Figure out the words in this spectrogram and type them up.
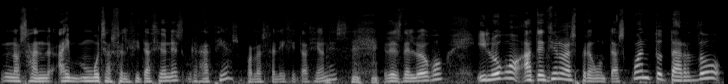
nos hay muchas felicitaciones, gracias por las felicitaciones, desde luego. Y luego, atención a las preguntas. ¿Cuánto tardó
